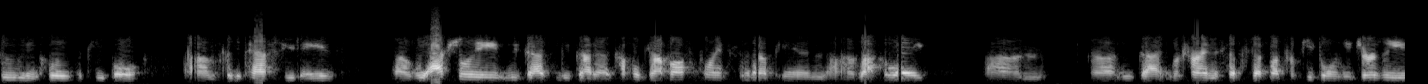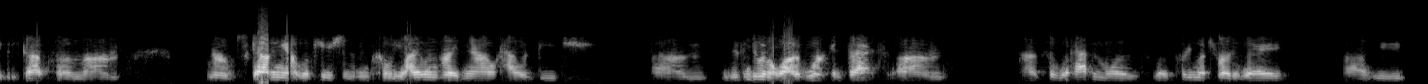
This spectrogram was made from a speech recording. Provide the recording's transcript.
food and clothes to people um, for the past few days. Uh, we actually we've got we've got a couple drop off points set up in uh, Rockaway. Um, uh, we've got we're trying to set stuff up for people in New Jersey. We've got some um, we're scouting out locations in Coney Island right now, Howard Beach. Um, we've been doing a lot of work. In fact, um, uh, so what happened was, like pretty much right away, uh, we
